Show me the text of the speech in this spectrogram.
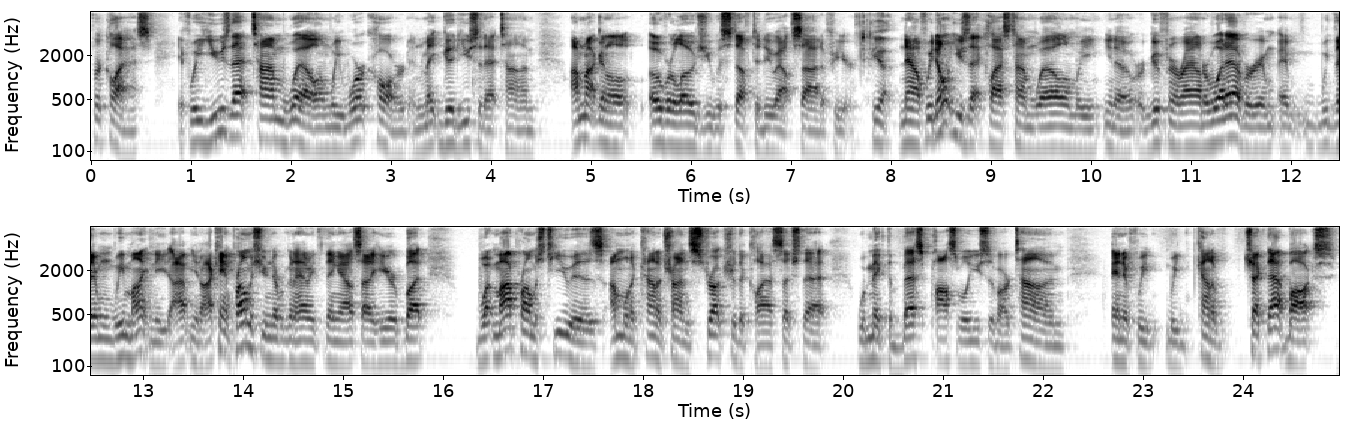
for class, if we use that time well and we work hard and make good use of that time, I'm not going to overload you with stuff to do outside of here. Yeah. Now, if we don't use that class time well, and we, you know, are goofing around or whatever, and, and we, then we might need. I, you know, I can't promise you never going to have anything outside of here, but what my promise to you is, I'm going to kind of try and structure the class such that we make the best possible use of our time, and if we we kind of check that box.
